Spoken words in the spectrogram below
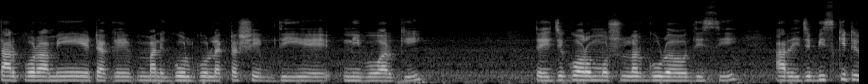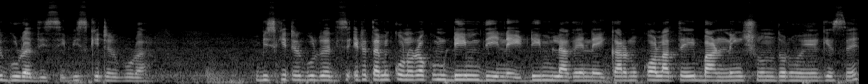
তারপর আমি এটাকে মানে গোল গোল একটা শেপ দিয়ে নিব আর কি। তো এই যে গরম মশলার গুঁড়াও দিছি আর এই যে বিস্কিটের গুঁড়া দিছি, বিস্কিটের গুঁড়া। বিস্কিটের গুঁড়া দিছি। এটাতে আমি কোনো রকম ডিম দিই নেই, ডিম লাগে নেই, কারণ কলাতেই বার্নিং সুন্দর হয়ে গেছে।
